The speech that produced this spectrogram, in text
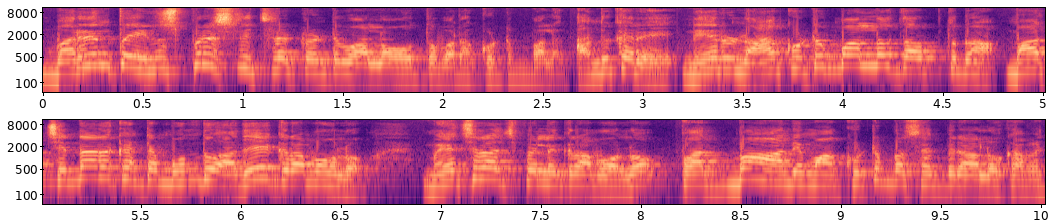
మరింత ఇన్స్పిరేషన్ ఇచ్చినటువంటి వాళ్ళం అవుతాం మన కుటుంబాలకు. అందుకనే నేను నా కుటుంబాల్లో జరుపుతున్నా మా చిన్నాన్న కంటే ముందు అదే గ్రామంలో మేచరాజపల్లి గ్రామంలో పద్మ అని మా కుటుంబ సభ్యురాలు ఒక ఆమె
